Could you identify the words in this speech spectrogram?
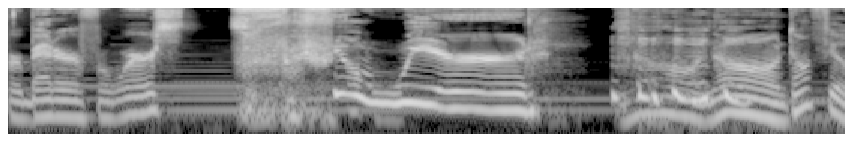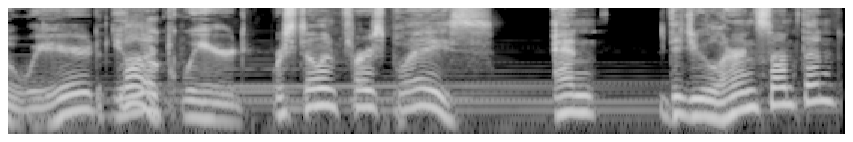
For better or for worse. I feel weird. No, no, don't feel weird. You look, look weird. we're still in first place. And did you learn something?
